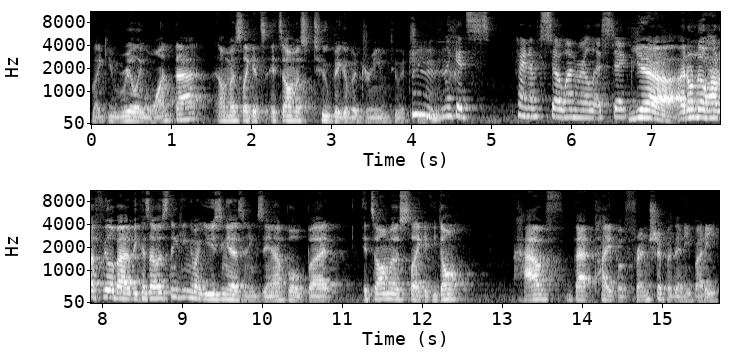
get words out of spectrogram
like you really want that, almost like it's it's almost too big of a dream to achieve. Mm, like it's kind of so unrealistic. Yeah, I don't know how to feel about it because I was thinking about using it as an example, but it's almost like if you don't have that type of friendship with anybody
